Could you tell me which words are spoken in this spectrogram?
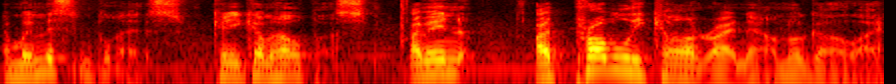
And we're missing players. Can you come help us? I mean, I probably can't right now, I'm not gonna lie.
